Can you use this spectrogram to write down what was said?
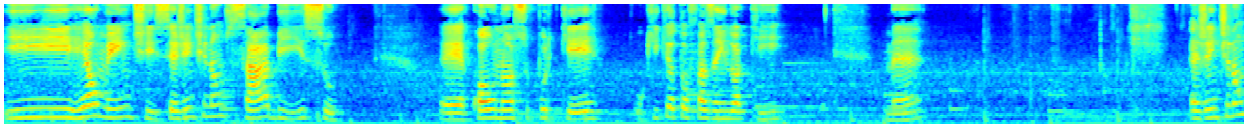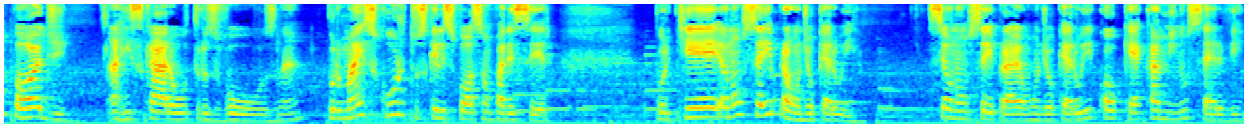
E realmente, se a gente não sabe isso, é, qual o nosso porquê, o que, que eu tô fazendo aqui, né? A gente não pode arriscar outros voos, né? Por mais curtos que eles possam parecer porque eu não sei para onde eu quero ir. Se eu não sei para onde eu quero ir, qualquer caminho serve.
